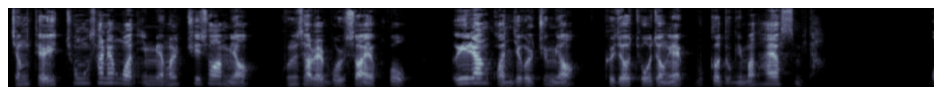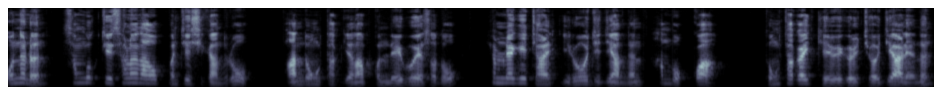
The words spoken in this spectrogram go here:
정태의 총사령관 임명을 취소하며 군사를 몰수하였고 의랑 관직을 주며 그저 조정에 묶어두기만 하였습니다. 오늘은 삼국지 39번째 시간으로 반동탁 연합군 내부에서도 협력이 잘 이루어지지 않는 한복과 동탁의 계획을 저지하려는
